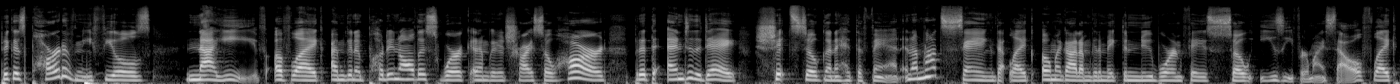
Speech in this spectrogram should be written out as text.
because part of me feels naive of like I'm going to put in all this work and I'm going to try so hard, but at the end of the day, shit's still going to hit the fan. And I'm not saying that like, oh my god, I'm going to make the newborn phase so easy for myself. Like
